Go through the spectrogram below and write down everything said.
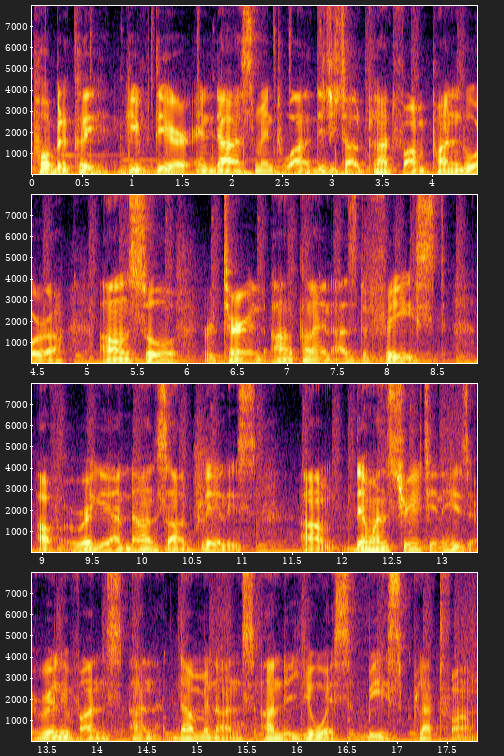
publicly give their endorsement while digital platform Pandora also returned Alkaline as the face of reggae and dancehall playlists um, demonstrating his relevance and dominance on the US based platform.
